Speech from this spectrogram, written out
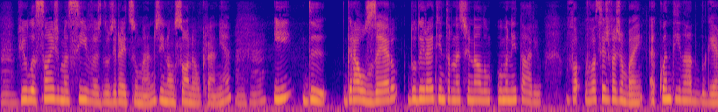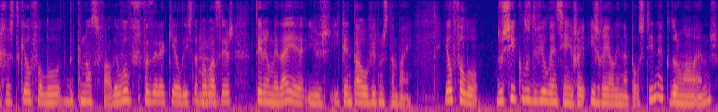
hum. violações massivas dos direitos humanos, e não só na Ucrânia, uhum. e de grau zero do direito internacional humanitário. Vocês vejam bem a quantidade de guerras de que ele falou, de que não se fala. Eu vou-vos fazer aqui a lista para hum. vocês terem uma ideia e, os, e quem está a ouvir-nos também. Ele falou dos ciclos de violência em Israel e na Palestina, que duram há anos,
